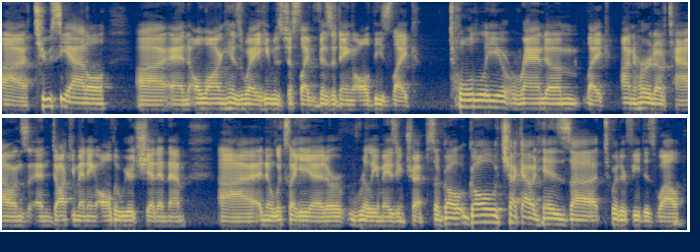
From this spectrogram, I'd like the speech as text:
uh, to Seattle. Uh, and along his way, he was just like visiting all these like totally random, like unheard of towns and documenting all the weird shit in them. Uh, and it looks like he had a really amazing trip. So go go check out his uh, Twitter feed as well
